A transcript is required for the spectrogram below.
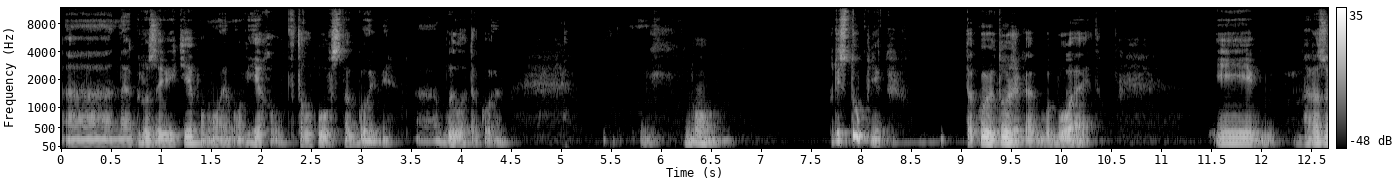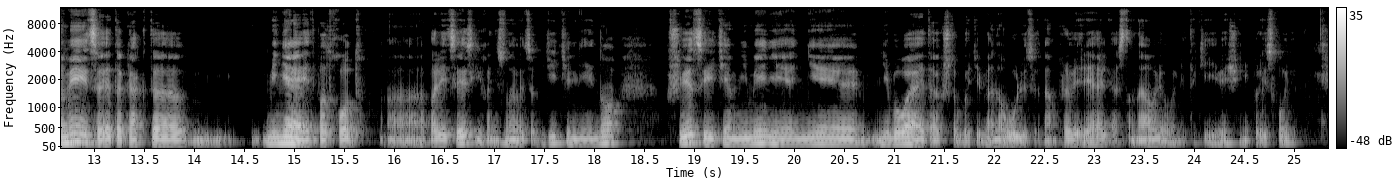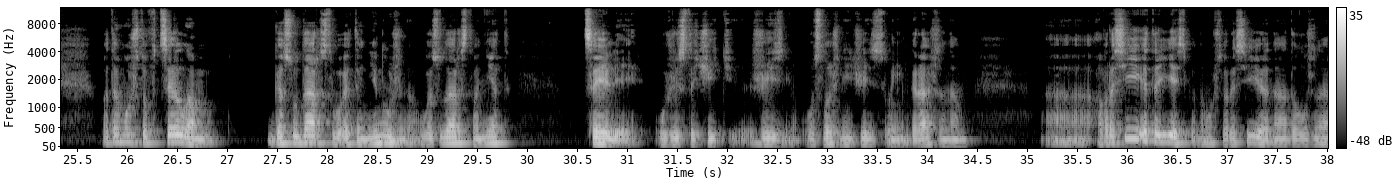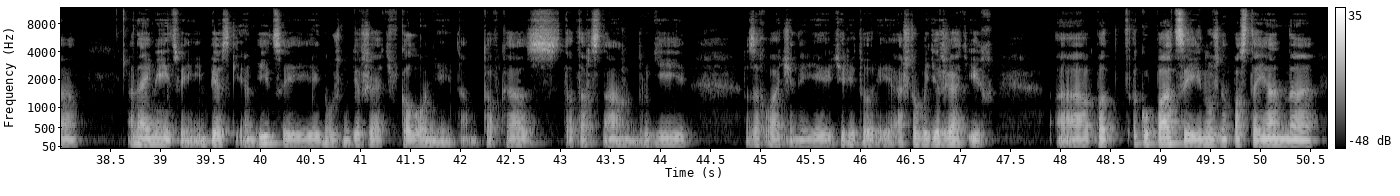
на грузовике, по-моему, въехал в толпу в Стокгольме. Было такое. Ну, преступник, Такое тоже как бы бывает. И, разумеется, это как-то меняет подход а, полицейских, они становятся бдительнее, но в Швеции, тем не менее, не, не бывает так, чтобы тебя на улице там проверяли, останавливали, такие вещи не происходят. Потому что в целом государству это не нужно, у государства нет цели ужесточить жизнь, усложнить жизнь своим гражданам. А, а в России это есть, потому что Россия, она должна она имеет свои имперские амбиции, ей нужно держать в колонии там, Кавказ, Татарстан, другие захваченные ею территории. А чтобы держать их а, под оккупацией, нужно постоянно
